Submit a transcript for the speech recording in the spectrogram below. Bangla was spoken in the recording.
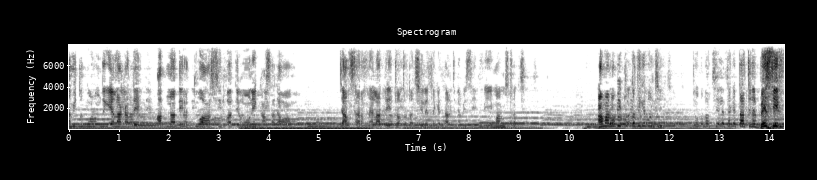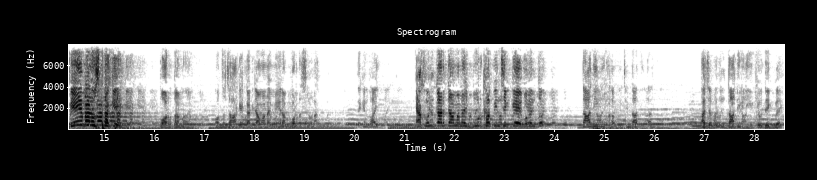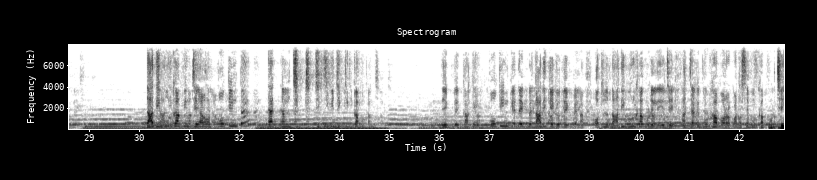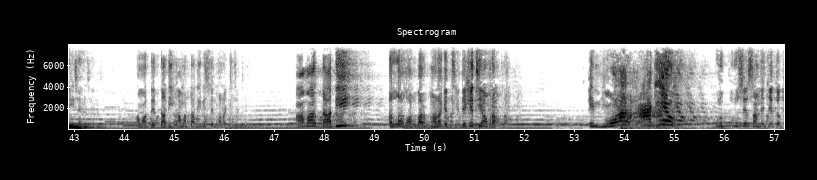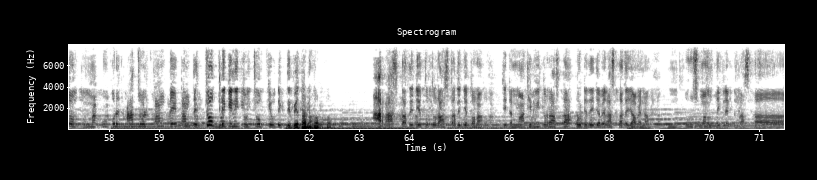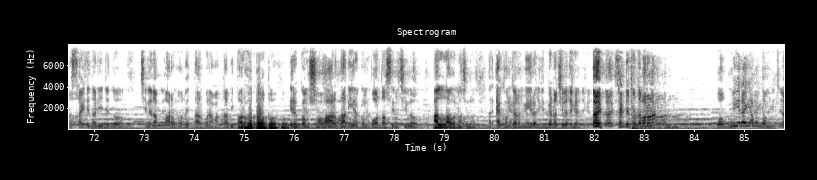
আমি তো এলাকাতে আপনাদের দোয়া আশীর্বাদে অনেক। জালসার মেলাতে যতটা ছেলে থাকে, তার চেয়ে বেশি মেয়ে মানুষ থাকছে। আমার অভিজ্ঞতা থেকে বলছি, যতটা ছেলে থাকে, তার চেয়ে বেশি মেয়ে মানুষ থাকে। পর্দা নয় অথচ আগেকার জামানায় মেয়েরা পর্দা ছিল না। দেখেন ভাই, এখনকার জামানায় বুরখা পিনছে কে বলেন তো? দাদি বুরখা পিনছে, দাদি দাদি। আচ্ছা বলুন দাদির দিকে কেউ দেখবে, দাদি বুরখা পিনছে, আর ওর পতিনটা একদম ঝিকঝিক ঝিকঝিকি ঝিকঝিক কাপড় পিনছে। দেখবে কাকে? পতিনকে দেখবে, দাদিকে কেউ দেখবে না। অথচ দাদি বুরখা পড়ে নিয়েছে, আর যাকে বুরখা পরার কথা সে বুরখা পড়ছেই না। আমাদের দাদি, আমার দাদি রিসেন্ট মারা গেছে। আমার দাদি আল্লাহ আকবার মারা গেছে। দেখেছি আমরা। এই মরার আগেও কোন পুরুষের সামনে যেত তো না- উপরে আঁচল টানতে টানতে চোখ ঢেকে নিত, চোখ কেউ দেখতে পেত না। আর রাস্তাতে যেত তো রাস্তাতে যেত না। যেটা মাঠের ভিতর রাস্তা, ওইটাতে যাবে, রাস্তাতে যাবে না। পুরুষ মানুষ দেখলে একদম রাস্তার সাইডে দাঁড়িয়ে যেত। ছেলেরা পার হবে, তারপরে আমার দাদি পার হতো। এরকম সবার দাদি এরকম পর্দাশীল ছিল আল্লাহ ছিল। আর এখনকার মেয়েরা যদি বেটা ছেলে দেখে সাইডে চলতে পারো না? ও মেয়েরাই আমার দম দিচ্ছে।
